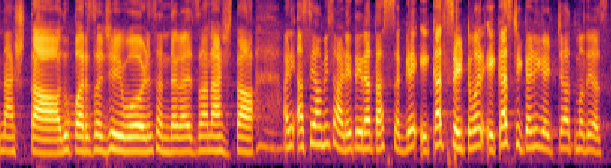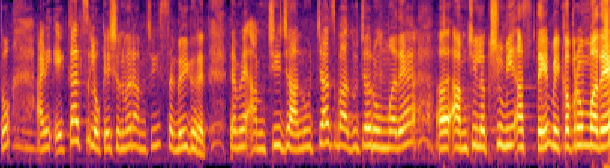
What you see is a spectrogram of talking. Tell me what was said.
नाश्ता दुपारचं जेवण संध्याकाळचा नाश्ता आणि असे आम्ही साडेतेरा तास सगळे एकाच सेटवर एकाच ठिकाणी गेटच्या आतमध्ये असतो आणि एकाच लोकेशनवर आमची सगळी घरं आहेत. त्यामुळे आमची जानूच्याच बाजूच्या रूममध्ये आमची लक्ष्मी असते मेकअप रूममध्ये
